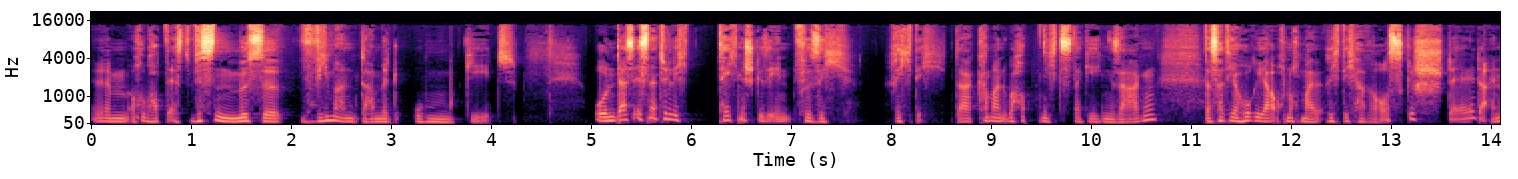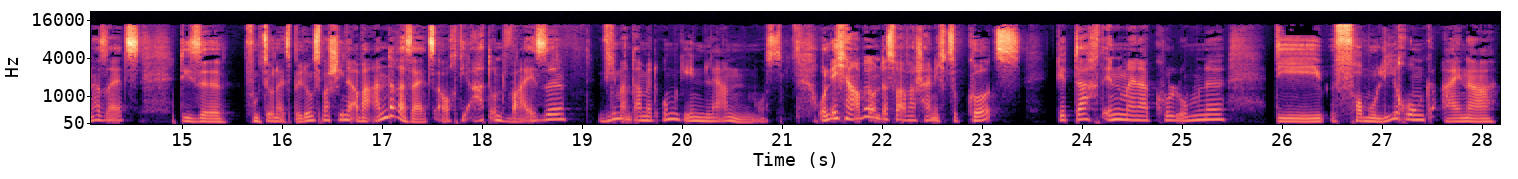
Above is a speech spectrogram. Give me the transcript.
ähm, auch überhaupt erst wissen müsse, wie man damit umgeht. Und das ist natürlich technisch gesehen für sich richtig. Da kann man überhaupt nichts dagegen sagen. Das hat ja Horia auch nochmal richtig herausgestellt. Einerseits diese Funktion als Bildungsmaschine, aber andererseits auch die Art und Weise, wie man damit umgehen lernen muss. Und ich habe, und das war wahrscheinlich zu kurz, gedacht in meiner Kolumne, die Formulierung einer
